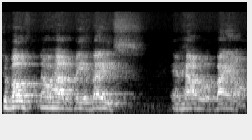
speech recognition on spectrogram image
To both know how to be abased and how to abound.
